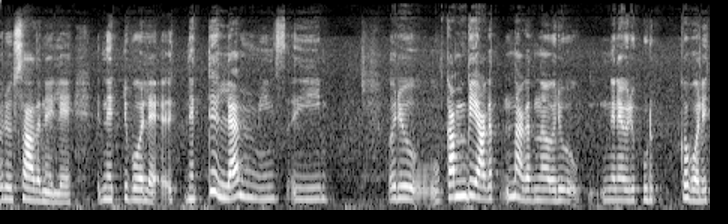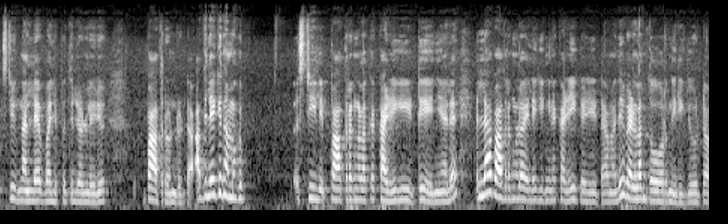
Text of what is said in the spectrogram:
ഒരു സാധനമില്ലേ നെറ്റ് പോലെ. നെറ്റല്ല മീൻസ് ഈ ഒരു കമ്പി അകന്നകന്ന ഒരു ഇങ്ങനെ ഒരു കുടുക്ക പോലെ ഇച്ചിരി നല്ല വലിപ്പത്തിലുള്ളൊരു പാത്രം ഉണ്ട് കേട്ടോ. അതിലേക്ക് നമുക്ക് സ്റ്റീൽ പാത്രങ്ങളൊക്കെ കഴുകിയിട്ട് കഴിഞ്ഞാൽ എല്ലാ പാത്രങ്ങളും അതിലേക്ക് ഇങ്ങനെ കഴുകി കഴുകിയിട്ടാൽ മതി. വെള്ളം തോർന്നിരിക്കും കേട്ടോ.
